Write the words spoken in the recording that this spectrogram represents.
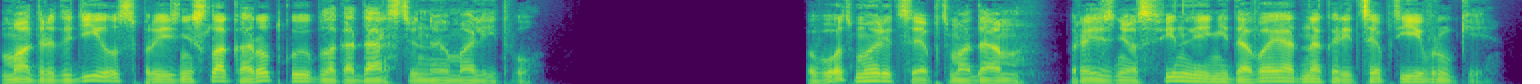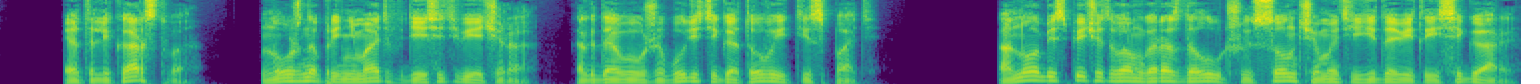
«Мадре де Диос», произнесла короткую благодарственную молитву. «Вот мой рецепт, мадам», — произнес Финли, не давая, однако, рецепт ей в руки. «Это лекарство нужно принимать в 10 вечера, когда вы уже будете готовы идти спать. Оно обеспечит вам гораздо лучший сон, чем эти ядовитые сигары.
